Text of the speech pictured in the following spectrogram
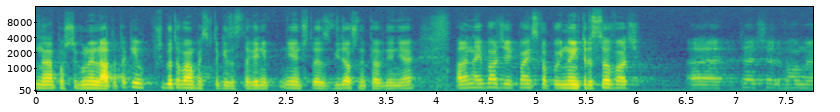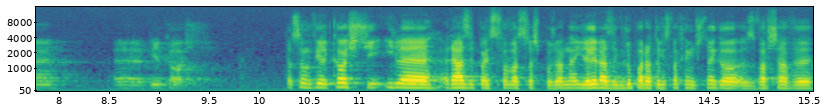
na poszczególne lata? Takie przygotowałem Państwu takie zestawienie, nie wiem czy to jest widoczne, pewnie nie, ale najbardziej Państwa powinno interesować te czerwone wielkości. To są wielkości, ile razy Państwowa Straż Pożarna, ile razy Grupa Ratownictwa Chemicznego z Warszawy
